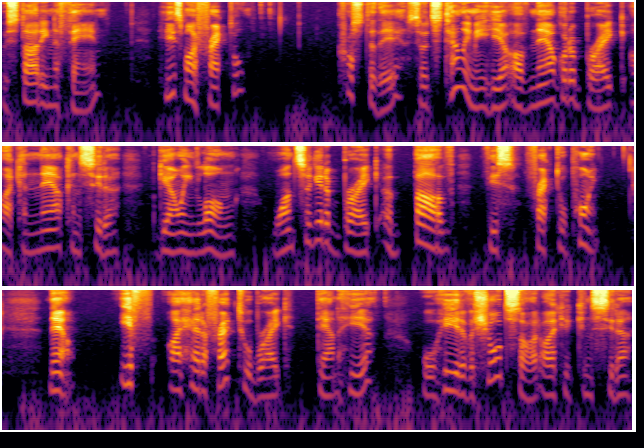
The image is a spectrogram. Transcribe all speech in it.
we're starting to fan. Here's my fractal across to there. So it's telling me here I've now got a break I can now consider going long once I get a break above this fractal point. Now if I had a fractal break down here or here to the short side I could consider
